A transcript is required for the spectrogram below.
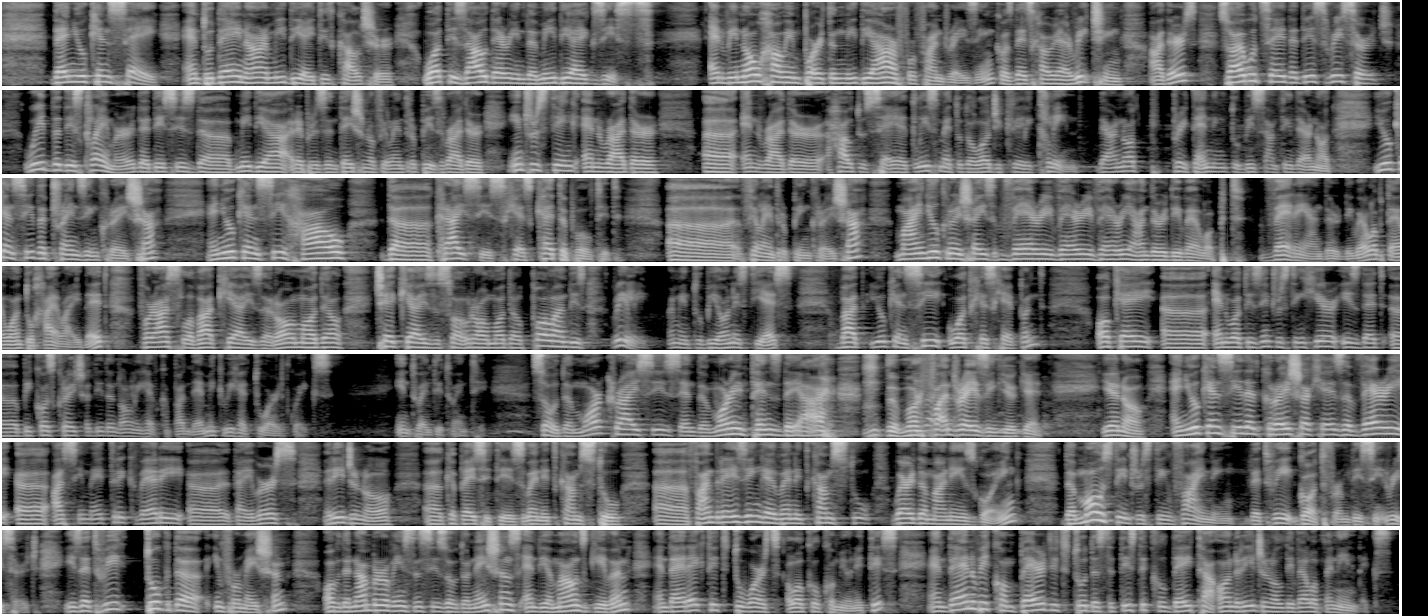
then you can say, and today in our mediated culture, what is out there in the media exists. And we know how important media are for fundraising, because that's how we are reaching others. So I would say that this research, with the disclaimer that this is the media representation of philanthropy, is rather interesting and rather uh, and rather, how to say, at least methodologically clean. They are not pretending to be something they are not. You can see the trends in Croatia, and you can see how the crisis has catapulted uh, philanthropy in Croatia. Mind you, Croatia is very, very, very underdeveloped. Very underdeveloped. I want to highlight that. For us, Slovakia is a role model. Czechia is a role model. Poland is really I mean, to be honest, yes. But you can see what has happened. Okay, uh, and what is interesting here is that uh, because Croatia didn't only have a pandemic, we had two earthquakes in 2020. So the more crises and the more intense they are, the more fundraising you get you know. And you can see that Croatia has a very uh, asymmetric, very uh, diverse regional uh, capacities when it comes to fundraising and when it comes to where the money is going. The most interesting finding that we got from this research is that we took the information of the number of instances of donations and the amounts given and directed towards local communities. And then we compared it to the statistical data on regional development index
